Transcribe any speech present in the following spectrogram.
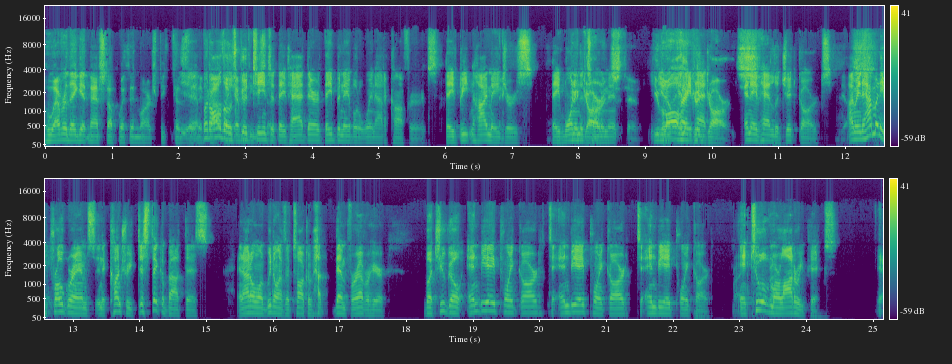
whoever they get matched up with in March because they, Yeah, they've but all like, those everything good teams said. that they've had there, they've been able to win out of conference. They've beaten high majors. They've won in the tournament, too. you You've know, all and had good had- guards, and they've had legit guards. Yes. I mean, how many programs in the country? Just think about this. And I don't want we don't have to talk about them forever here, but you go NBA point guard to NBA point guard to NBA point guard, Right. and two of them are lottery picks. yeah,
